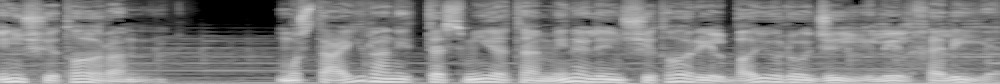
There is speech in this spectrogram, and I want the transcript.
انشطارا مستعيرا التسمية من الانشطار البيولوجي للخلية.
